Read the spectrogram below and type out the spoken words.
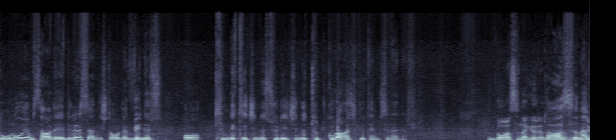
doğru uyum sağlayabilirsen işte orada Venüs o kimlik içinde, sürü içinde tutkulu aşkı temsil eder. Doğasına göre Doğasına davranıyor, değil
